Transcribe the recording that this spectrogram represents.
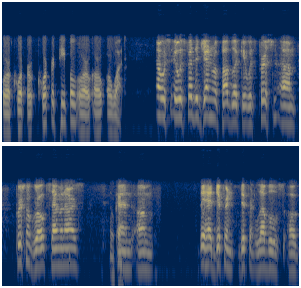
or corporate corporate people, or or, or what? No, it was, it was for the general public. It was person um, personal growth seminars Okay. And um, they had different different levels of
